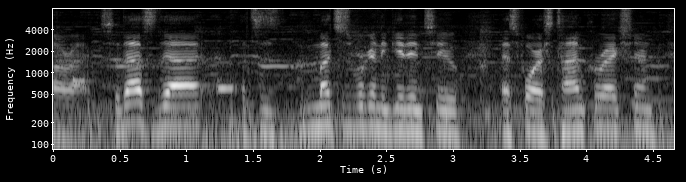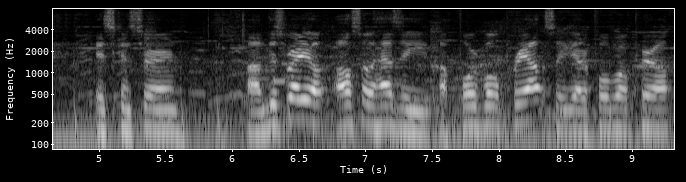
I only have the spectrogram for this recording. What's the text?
All right, so that's that. That's as much as we're going to get into as far as time correction is concerned. Um, this radio also has a, a 4 volt pre-out, so you got a 4 volt pre-out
